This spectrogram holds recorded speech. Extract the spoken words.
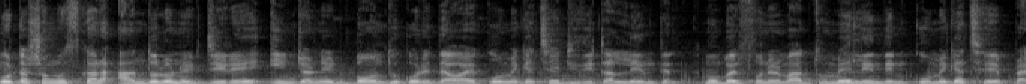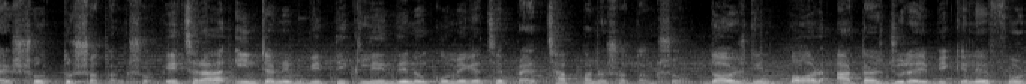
কোটা সংস্কার আন্দোলনের জেরে ইন্টারনেট বন্ধ করে দেওয়ায় কমে গেছে ডিজিটাল লেনদেন। মোবাইল ফোনের মাধ্যমে লেনদেন কমে গেছে প্রায় সত্তর শতাংশ। এছাড়া ইন্টারনেট ভিত্তিক লেনদেনও কমে গেছে প্রায় ছাপ্পান্ন শতাংশ। দশ দিন পর আঠাশ জুলাই বিকেলে ফোর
